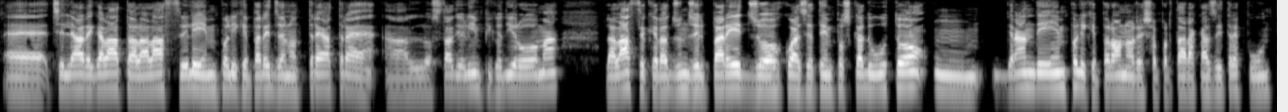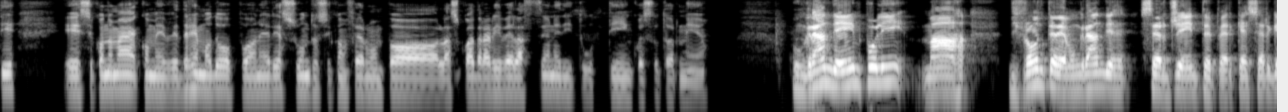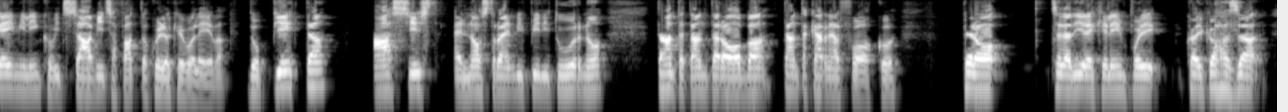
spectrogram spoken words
eh, ce l'ha regalata la Lazio e l'Empoli che pareggiano 3-3 allo Stadio Olimpico di Roma. La Lazio che raggiunge il pareggio quasi a tempo scaduto, un grande Empoli che però non riesce a portare a casa i tre punti e secondo me, come vedremo dopo nel riassunto, si conferma un po' la squadra rivelazione di tutti in questo torneo. Un grande Empoli, ma di fronte aveva un grande sergente perché Sergei Milinkovic Savic ha fatto quello che voleva. Doppietta, assist, è il nostro MVP di turno, tanta tanta roba, tanta carne al fuoco, però c'è da dire che l'Empoli qualcosa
